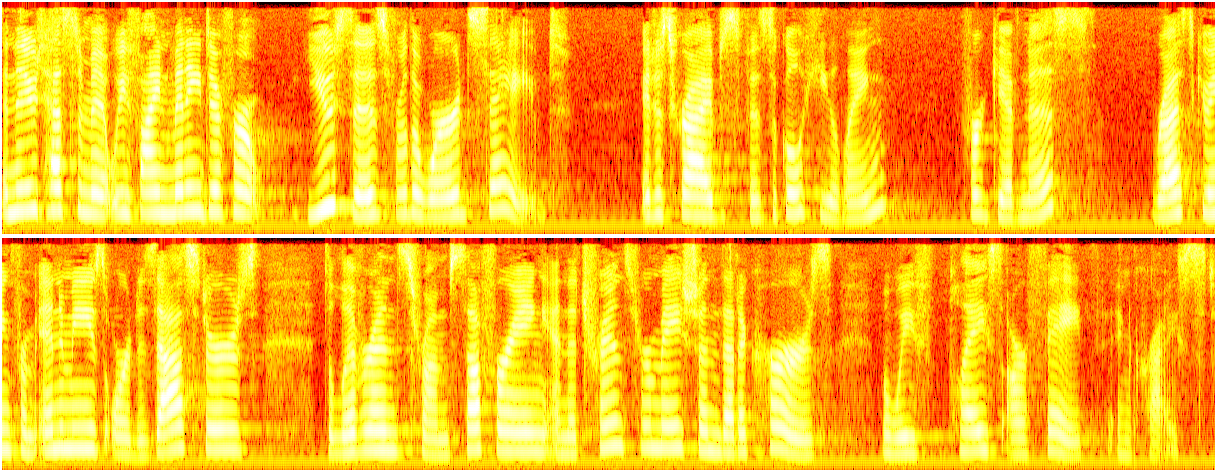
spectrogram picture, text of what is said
In the New Testament, we find many different uses for the word saved. It describes physical healing, forgiveness, rescuing from enemies or disasters, deliverance from suffering, and the transformation that occurs when we place our faith in Christ.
